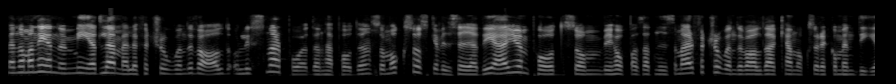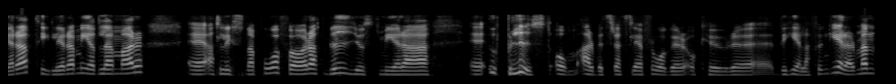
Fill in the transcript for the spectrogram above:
Men om man är nu medlem eller förtroendevald och lyssnar på den här podden som också ska vi säga, det är ju en podd som vi hoppas att ni som är förtroendevalda kan också rekommendera till era medlemmar eh, att lyssna på för att bli just mera upplyst om arbetsrättsliga frågor och hur eh, det hela fungerar. Men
